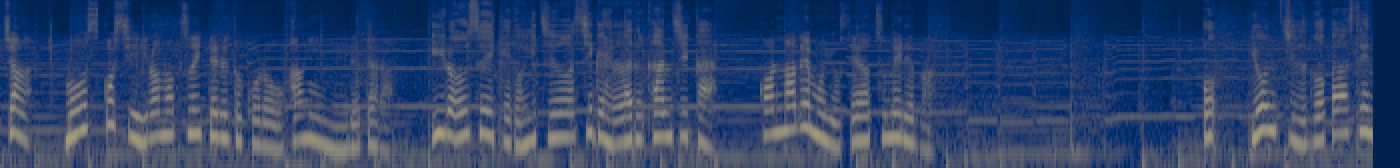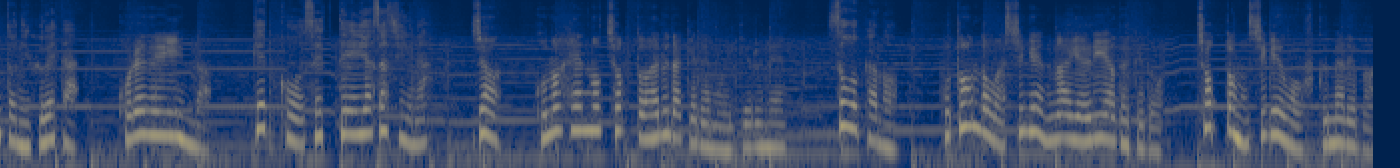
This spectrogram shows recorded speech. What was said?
じゃあ、もう少し色のついてるところを範囲に入れたら、色薄いけど一応資源ある感じか。こんなでも寄せ集めれば、お、45%に増えた。これでいいんだ。結構設定優しいな。じゃあ、この辺のちょっとあるだけでもいけるね。そうかも。ほとんどは資源ないエリアだけど、ちょっとの資源を含めれば。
